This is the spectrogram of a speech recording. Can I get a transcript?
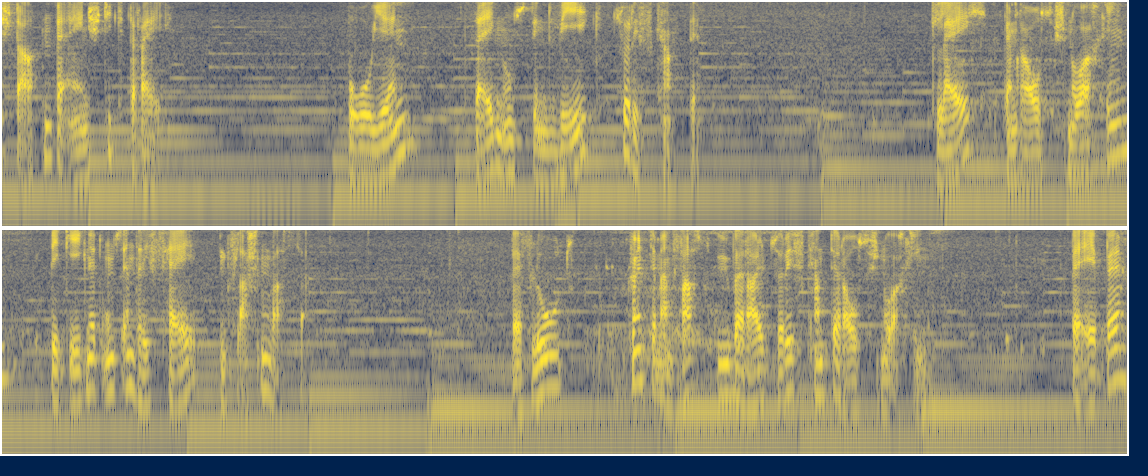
starten bei Einstieg 3. Bojen zeigen uns den Weg zur Riffkante. Gleich beim Rausschnorcheln begegnet uns ein Riffhai im flachen Wasser. Bei Flut könnte man fast überall zur Riffkante rausschnorcheln. Bei Ebbe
